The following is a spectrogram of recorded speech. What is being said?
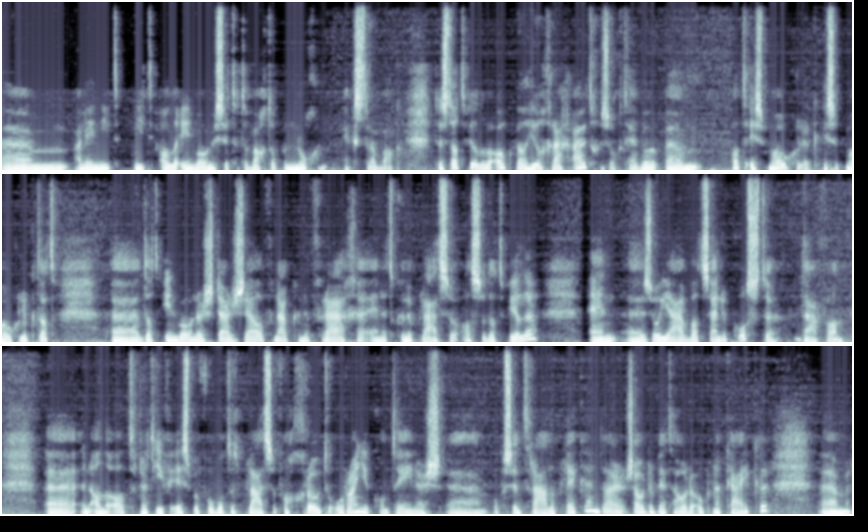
Um, alleen niet, niet alle inwoners zitten te wachten op een nog een extra bak. Dus dat wilden we ook wel heel graag uitgezocht hebben. Um, wat is mogelijk? Is het mogelijk dat, uh, dat inwoners daar zelf naar kunnen vragen en het kunnen plaatsen als ze dat willen? En uh, zo ja, wat zijn de kosten daarvan? Een ander alternatief is bijvoorbeeld het plaatsen van grote oranje containers op centrale plekken. En daar zou de wethouder ook naar kijken. maar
